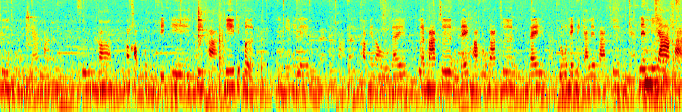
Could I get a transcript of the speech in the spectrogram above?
ขึ้นอะไรอย่างเงี้ยค่ะก็ต้องขอบคุณคุณบิ๊กที่ที่พาที่ที่เปิดอย่างนี้ให้เล่นค่ะทำให้เราได้เพื่อนมากขึ้น ได้ความรู้มากขึ้น ได้รู้เทคนิคการเล่นมากขึ้นอย่างเงี้ยเล่นไม่ยากค่ะ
